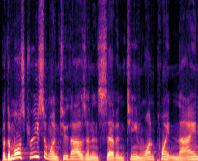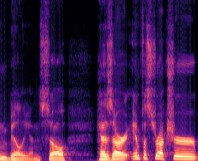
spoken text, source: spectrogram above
but the most recent one 2017 1.9 billion. So has our infrastructure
